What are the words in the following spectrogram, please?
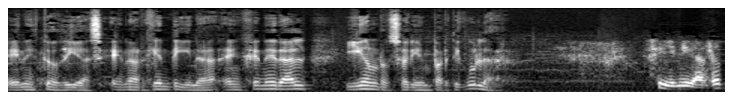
en estos días en Argentina en general y en Rosario en particular. Sí, mira, yo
